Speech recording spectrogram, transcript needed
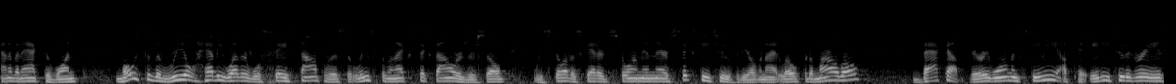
kind of an active one. Most of the real heavy weather will stay south of us, at least for the next six hours or so. We still have a scattered storm in there, 62 for the overnight low. For tomorrow, though, back up, very warm and steamy, up to 82 degrees.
